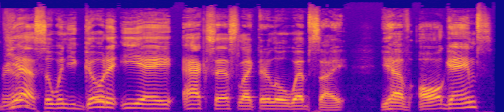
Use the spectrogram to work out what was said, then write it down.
Yeah. So when you go to EA Access, like their little website, you have all games.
